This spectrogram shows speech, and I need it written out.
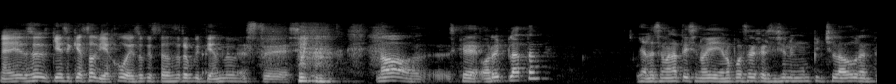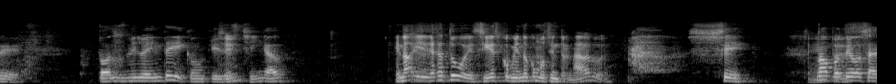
Eso quiere decir que ya estás viejo, eso que estás repitiendo. Este, sí. no, es que oro y plata. Y a la semana te dicen, oye, ya no puedes hacer ejercicio en ningún pinche lado durante todo el 2020 y como que dices, Sí. chingado. Y no, y deja tú, güey, sigues comiendo como si entrenaras, güey. Sí. Sí, No, pues entonces- digo, o sea,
